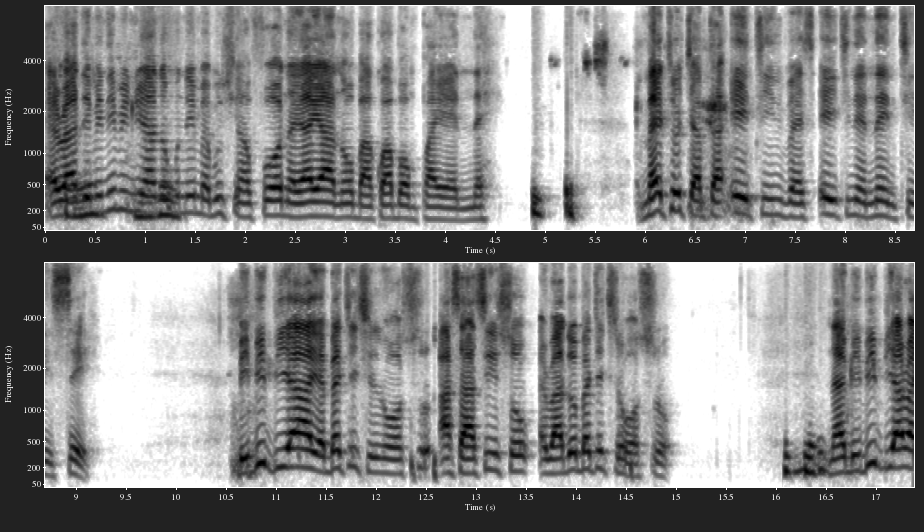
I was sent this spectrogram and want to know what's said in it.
Awurade me ne me nuanom ne m'abusuafoɔ na yɛayɛ ano baako abɔ mpaeɛ nnɛ. Matthew chapter 18 verse 18 and 19 say. Biribi biara yɛbɛkyekyere no wɔ soro so Awurade wobɛkyekyere wɔ soro. Na biribi biara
